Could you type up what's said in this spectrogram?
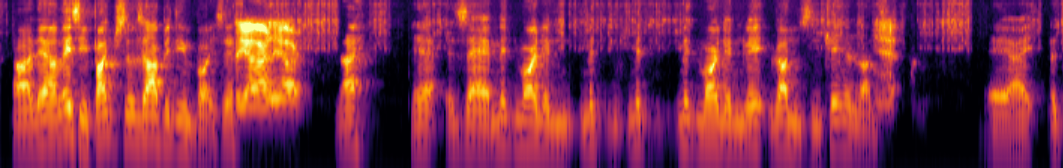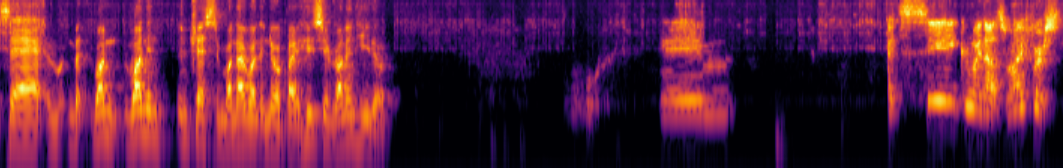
Oh, they're a lazy bunch, those Aberdeen boys. Eh? they are, they are. Aye. Yeah, it's uh, mid morning, mid mid mid morning runs and training runs. Yeah. Yeah, aye. It's uh, one one in- interesting one I want to know about. Who's your running hero? Um, I'd say growing up, so when I first,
